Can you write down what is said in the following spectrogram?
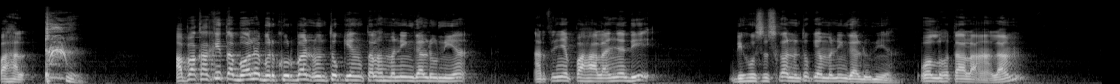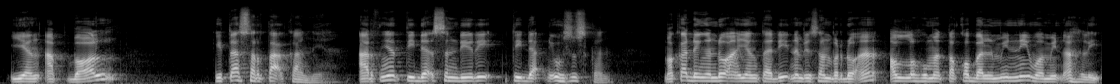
pahala. Apakah kita boleh berkurban untuk yang telah meninggal dunia? Artinya pahalanya di dikhususkan untuk yang meninggal dunia. Wallahu taala alam. yang abdol kita sertakan ya. Artinya tidak sendiri, tidak dihususkan. Maka dengan doa yang tadi Nabi SAW berdoa, Allahumma taqabbal minni wa min ahli.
